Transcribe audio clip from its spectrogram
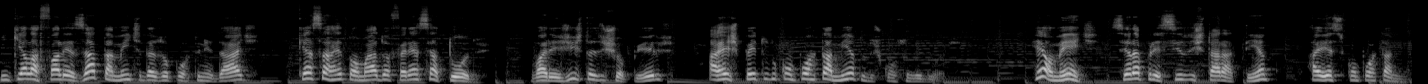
em que ela fala exatamente das oportunidades que essa retomada oferece a todos, varejistas e chopeiros, a respeito do comportamento dos consumidores. Realmente, será preciso estar atento a esse comportamento.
